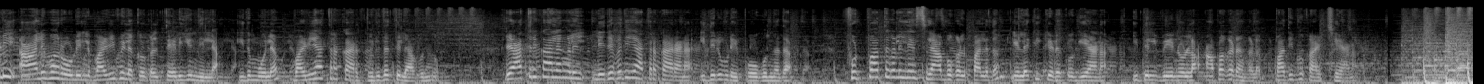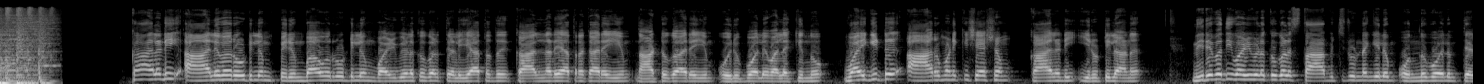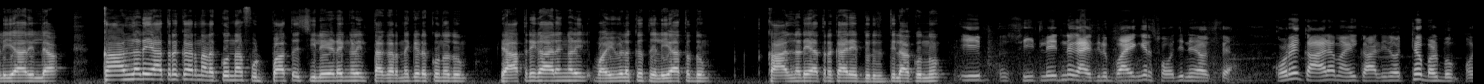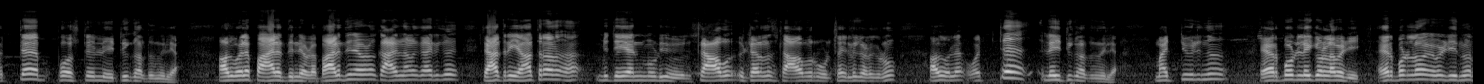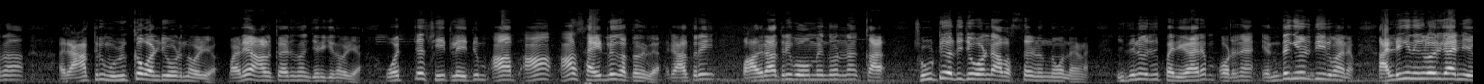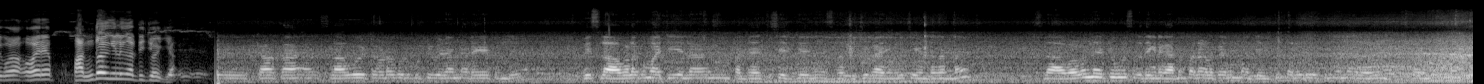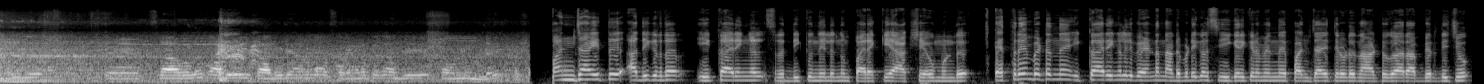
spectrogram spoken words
കാലടി ആലുവ റോഡിൽ വഴിവിളക്കുകൾ തെളിയുന്നില്ല. ഇതുമൂലം വഴിയാത്രക്കാർ ദുരിതത്തിലാവുന്നു. രാത്രികാലങ്ങളിൽ നിരവധി യാത്രക്കാരാണ് ഇതിലൂടെ പോകുന്നത്. ഫുട്പാത്തുകളിലെ സ്ലാബുകൾ പലതും ഇളകിക്കിടക്കുകയാണ് ഇതിൽ വീണുള്ള അപകടങ്ങളും പതിവ് കാഴ്ചയാണ്. കാലടി ആലുവ റൂട്ടിലും പെരുമ്പാവൂർ റൂട്ടിലും വഴിവിളക്കുകൾ തെളിയാത്തത് കാൽനട യാത്രക്കാരെയും നാട്ടുകാരെയും ഒരുപോലെ വലയ്ക്കുന്നു. വൈകിട്ട് ആറു മണിക്ക് ശേഷം കാലടി ഇരുട്ടിലാണ്. നിരവധി വഴിവിളക്കുകൾ സ്ഥാപിച്ചിട്ടുണ്ടെങ്കിലും ഒന്നുപോലും തെളിയാറില്ല. കാൽനട യാത്രക്കാർ നടക്കുന്ന ഫുട്പാത്ത് ചിലയിടങ്ങളിൽ തകർന്നു കിടക്കുന്നതും രാത്രികാലങ്ങളിൽ വഴിവിളക്ക് തെളിയാത്തതും കാൽനട യാത്രക്കാരെ ദുരിതത്തിലാക്കുന്നു. ഈ സീറ്റ് ലൈറ്റിന്റെ കാര്യത്തിൽ ഭയങ്കര ശോചനീയാവസ്ഥയാണ് കുറേ കാലമായി കാലിൽ ഒറ്റ ബൾബും ഒറ്റ പോസ്റ്റ് ലൈറ്റും കത്തുന്നില്ല. അതുപോലെ പാലത്തിന്റെ അവിടെ. പാലത്തിന്റെ അവിടെ കാൽനടക്കാർക്ക് രാത്രി യാത്ര ചെയ്യാൻ മുടി സ്ലാബ് ഇട്ടാൽ സ്ലാബ് റോഡ് സൈഡിൽ കിടക്കണു അതുപോലെ ഒറ്റ ലൈറ്റും കത്തുന്നില്ല. മറ്റൂരിന്ന് എയർപോർട്ടിലേക്കുള്ള വഴി. എയർപോർട്ടിലെ വഴി എന്ന് പറഞ്ഞാൽ രാത്രി മുഴുക്ക വണ്ടി ഓടുന്ന വഴിയാണ് പല ആൾക്കാരും സഞ്ചരിക്കുന്ന വഴിയാണ് ഒറ്റ സീറ്റ് ലൈറ്റും ആ ആ ആ സൈഡിൽ കത്തുന്നില്ല. രാത്രി പാതിരാത്രി പോകുമ്പോൾ എന്ന് പറഞ്ഞാൽ ചൂട്ട് കത്തിച്ചു പോകേണ്ട അവസ്ഥയാണെന്ന് തോന്നുകയാണ് ഇതിനൊരു പരിഹാരം ഉടനെ എന്തെങ്കിലും ഒരു തീരുമാനം. അല്ലെങ്കിൽ നിങ്ങളൊരു കാര്യം ചെയ്യുക ഓരോ പന്തമെങ്കിലും കത്തിച്ചു വയ്ക്കാം. സ്ലാവ് ഇട്ട് അവിടെ ഒരു കുട്ടി വീഴാൻ ഇടയായിട്ടുണ്ട്. ഈ സ്ലാവുകളൊക്കെ മാറ്റി എല്ലാം പഞ്ചായത്ത് ശരിക്കും ശ്രദ്ധിച്ച് കാര്യങ്ങൾ ചെയ്യേണ്ടതാണ്. സ്ലാബുകളാണ് ഏറ്റവും കൂടുതൽ ശ്രദ്ധിക്കുന്നത് കാരണം പല ആൾക്കാരും മദ്യപിക്കും പല രൂപത്തിൽ തന്നെ കാലുവഴിയാനുള്ള അവസരങ്ങളൊക്കെ പഞ്ചായത്ത് അധികൃതർ ഈ കാര്യങ്ങൾ ശ്രദ്ധിക്കുന്നില്ലെന്നും പരക്കെ ആക്ഷേപമുണ്ട്. എത്രയും പെട്ടെന്ന് ഇക്കാര്യങ്ങളിൽ വേണ്ട നടപടികൾ സ്വീകരിക്കണമെന്ന് പഞ്ചായത്തിലൂടെ നാട്ടുകാർ അഭ്യർത്ഥിച്ചു.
